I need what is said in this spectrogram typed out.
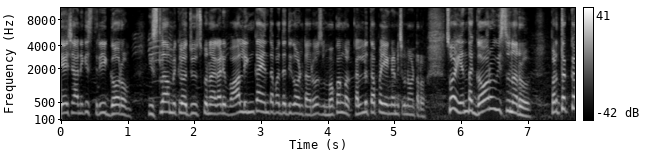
దేశానికి స్త్రీ గౌరవం. ఇస్లామిక్లో చూసుకున్నా కానీ వాళ్ళు ఇంకా ఎంత పద్ధతిగా ఉంటారు అసలు ముఖం కళ్ళు తప్ప ఏం కనిపించుకుని ఉంటారు. సో ఎంత గౌరవం ఇస్తున్నారు ప్రతి ఒక్క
